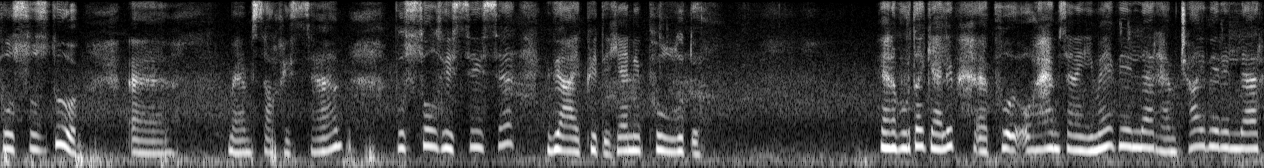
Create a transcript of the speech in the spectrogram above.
pulsuzdur. Ə, mənim sağ hissəm. Bu sol hissə isə VIP-dir, yəni pulludur. Yəni burada gəlib ə, pul, həm sənə yemək verirlər, həm çay verirlər.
